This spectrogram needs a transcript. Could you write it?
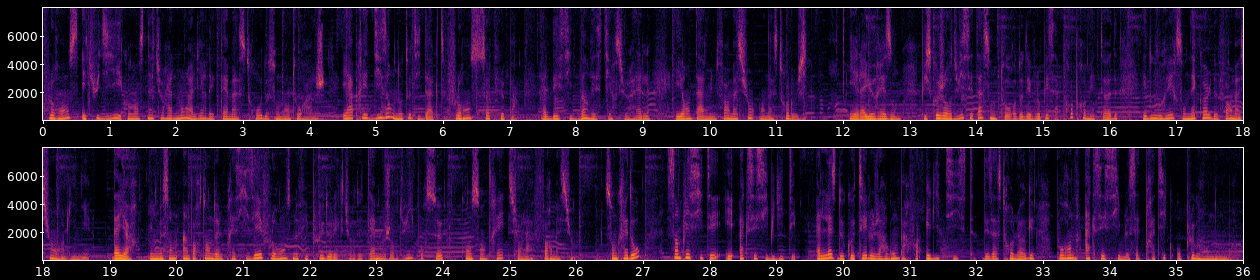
Florence étudie et commence naturellement à lire les thèmes astro de son entourage. Et après dix ans en autodidacte, Florence saute le pas. Elle décide d'investir sur elle et entame une formation en astrologie. Et elle a eu raison, puisqu'aujourd'hui c'est à son tour de développer sa propre méthode et d'ouvrir son école de formation en ligne. D'ailleurs, il me semble important de le préciser, Florence ne fait plus de lecture de thèmes aujourd'hui pour se concentrer sur la formation. Son credo? Simplicité et accessibilité. Elle laisse de côté le jargon parfois élitiste des astrologues pour rendre accessible cette pratique au plus grand nombre.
